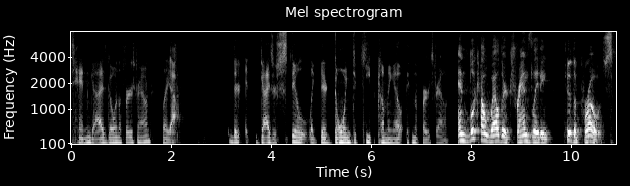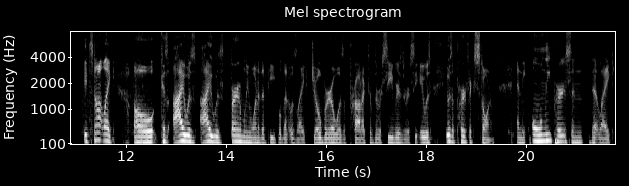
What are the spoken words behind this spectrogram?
Ten guys go in the first round. Like, Yeah. They're eh, guys are still like they're going to keep coming out in the first round. And look how well they're translating to the pros. It's not like oh, because I was I was firmly one of the people that it was like Joe Burrow was a product of the receivers. The it was it was a perfect storm, and the only person that like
